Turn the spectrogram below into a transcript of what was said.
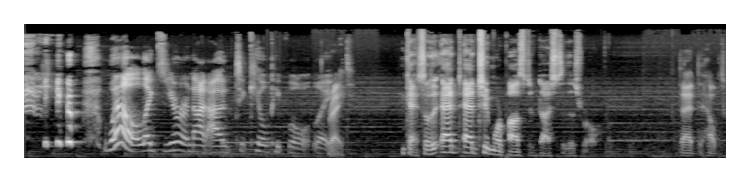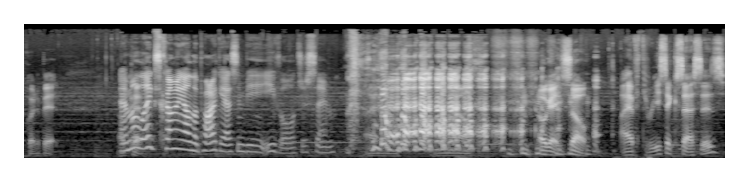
you well, like you're not out to kill people. Like, Right. Okay, so add add two more positive dice to this roll. That helped quite a bit. Emma likes coming on the podcast and being evil. Just saying. Okay, so I have three successes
